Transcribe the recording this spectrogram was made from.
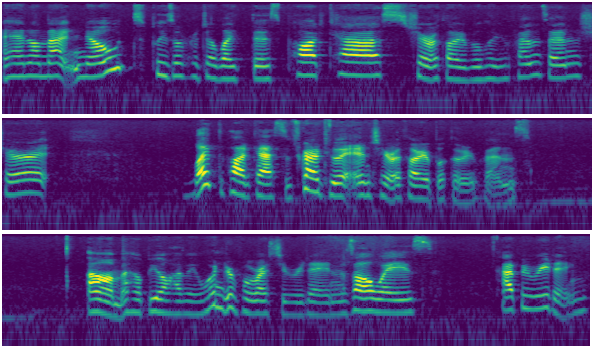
And on that note, please don't forget to like this podcast, share it with all your book loving friends, and share it. Like the podcast, subscribe to it, and share it with all your book loving friends. Um, I hope you all have a wonderful rest of your day, and as always, happy reading.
